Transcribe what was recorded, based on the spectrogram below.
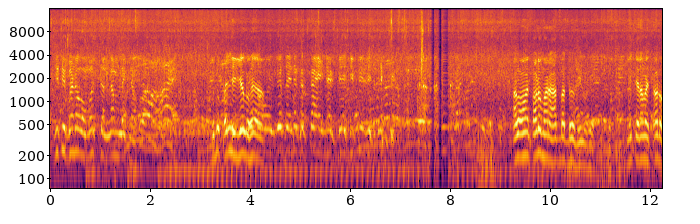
ચીઠી બનાવો મસ્ત નામ લખી નાખવાનું બધું પલ્લી ગયેલું હે. હાલો અમે કાઢો મારા હાથ બાદ બધું લીલું છે. નીચે અમે કાઢો.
